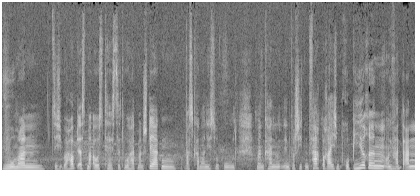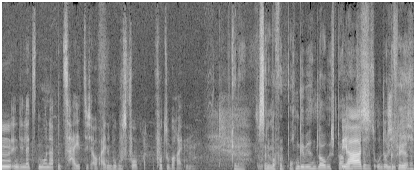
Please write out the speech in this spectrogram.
wo man sich überhaupt erstmal austestet, wo hat man Stärken, was kann man nicht so gut. Man kann in verschiedenen Fachbereichen probieren und hat dann in den letzten Monaten Zeit, sich auf einen Beruf vorzubereiten. Genau. Das sind immer fünf Wochen gewesen, glaube ich. Ja, das ist unterschiedlich. Ungefähr.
